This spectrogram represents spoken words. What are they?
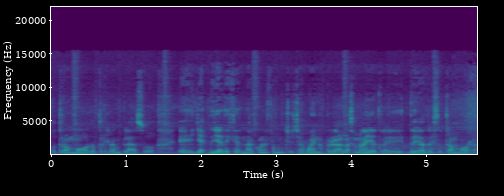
otro amor, otro reemplazo, eh, ya, ya dejé de andar con esta muchacha, bueno, pero a la semana ya, trae, ya traes otra morra,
